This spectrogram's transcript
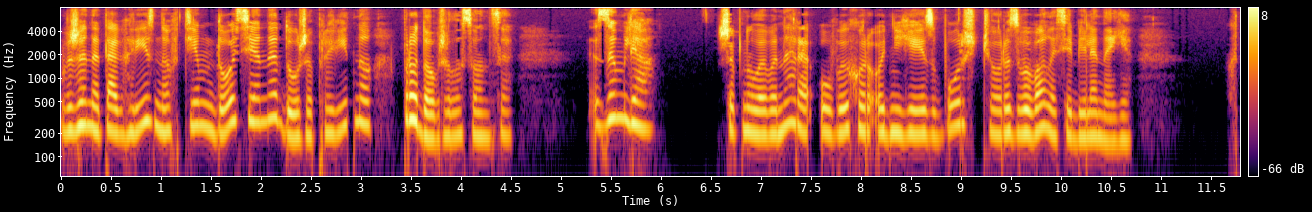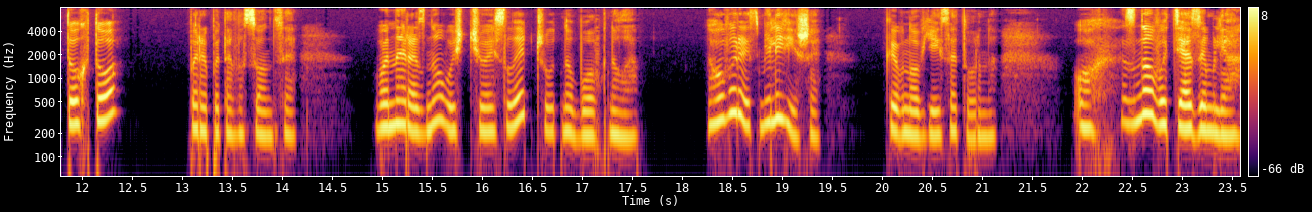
Вже не так грізно, втім, досі не дуже привітно продовжило сонце. Земля. шепнула Венера у вихор однієї з бур, що розвивалася біля неї. Хто хто? перепитало сонце. Венера знову щось ледь чутно бовкнула. Говори сміливіше, кивнув їй Сатурн. Ох, знову ця земля,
